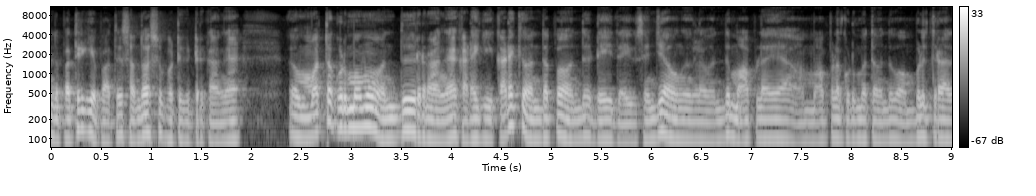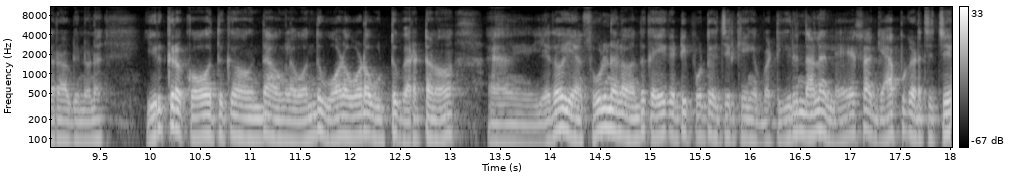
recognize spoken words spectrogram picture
அந்த பத்திரிக்கையை பார்த்து சந்தோஷப்பட்டுக்கிட்டு இருக்காங்க. மொத்த குடும்பமும் வந்துடுறாங்க. கடைக்கு கடைக்கு வந்தப்போ வந்து டே தயவு செஞ்சு அவங்கள வந்து மாப்பிள்ளைய மாப்பிள்ளை குடும்பத்தை வந்து வம்புழுத்துறாதரா அப்படின்னோடனே இருக்கிற கோவத்துக்கு வந்து அவங்கள வந்து ஓட ஓட விட்டு விரட்டணும். ஏதோ என் சூழ்நிலை வந்து கையை கட்டி போட்டு வச்சுருக்கீங்க. பட் இருந்தாலும் லேசாக கேப்பு கிடச்சிச்சு.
